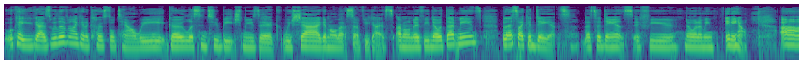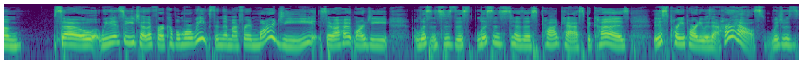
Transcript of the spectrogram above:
okay, you guys, we live in like in a coastal town. We go listen to beach music, we shag and all that stuff, you guys. I don't know if you know what that means, but that's like a dance. That's a dance if you know what I mean. Anyhow, um, so we didn't see each other for a couple more weeks and then my friend margie so i hope margie listens to this listens to this podcast because this pre-party was at her house which was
